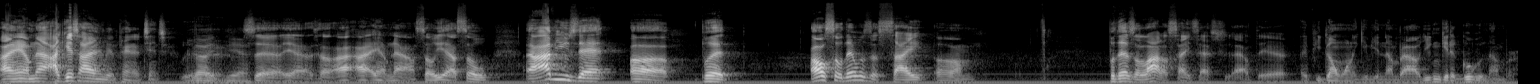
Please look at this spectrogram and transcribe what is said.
I am now. I guess I ain't been paying attention. No, yeah. So yeah, so I, I am now. So yeah, so I've used that, uh, but also there was a site. Um, but there's a lot of sites actually out there. If you don't want to give your number out, you can get a Google number.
